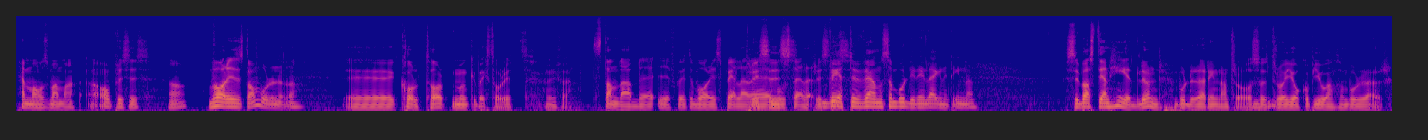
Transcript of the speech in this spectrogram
Hemma hos mamma? Ja, precis. Ja. Var i stan bor du nu då? Eh, Kolltorp, Munkebäckstorget ungefär. Standard eh, IFK Göteborg spelare Precis, bostäder. precis. Vet du vem som bodde i din lägenhet innan? Sebastian Hedlund bodde där innan tror jag och så Mhm. tror jag Jakob Johansson bodde där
